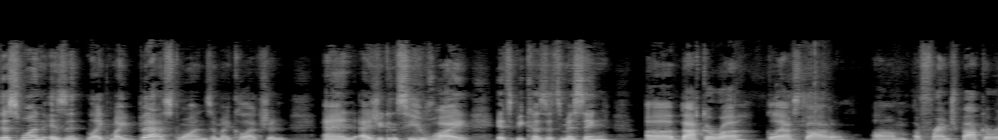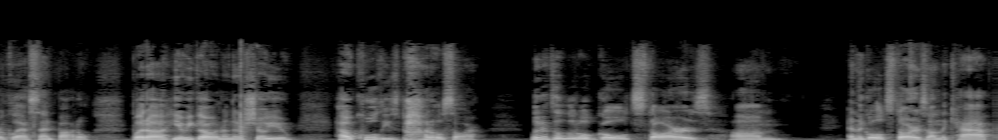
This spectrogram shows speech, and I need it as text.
this one isn't like my best ones in my collection. And as you can see why, it's because it's missing a Baccarat glass bottle, um, a French Baccarat glass scent bottle. But uh, here we go, and I'm going to show you how cool these bottles are. Look at the little gold stars. Um, and the gold stars on the cap.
